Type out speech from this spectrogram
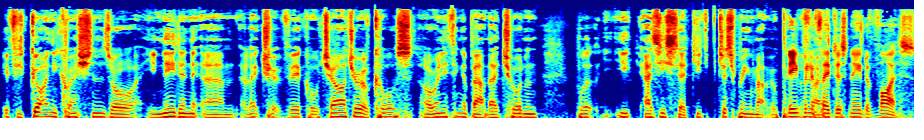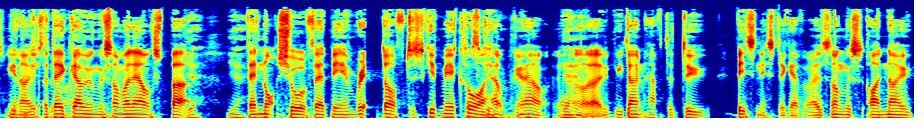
If you've got any questions or you need an um, electric vehicle charger, of course, or anything about that, Jordan, well, you, as he said, you just bring them up. Even the if they just need advice, you Even know, they're advice. going with someone else, but yeah, yeah, they're not sure if they're being ripped off. Just give me a call. I'll help you out. Yeah. Like, we don't have to do business together as long as I know,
